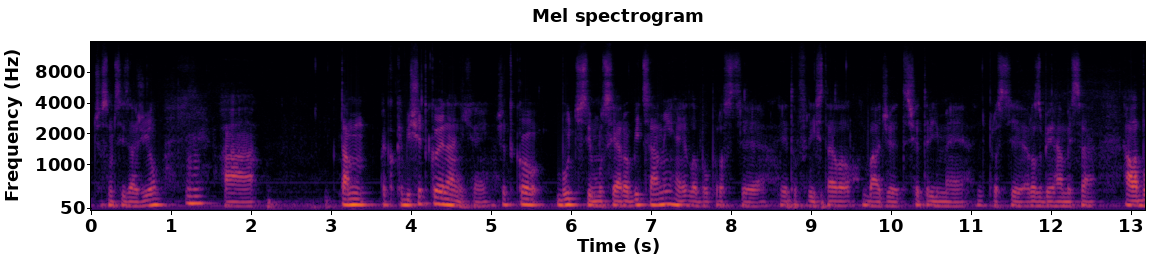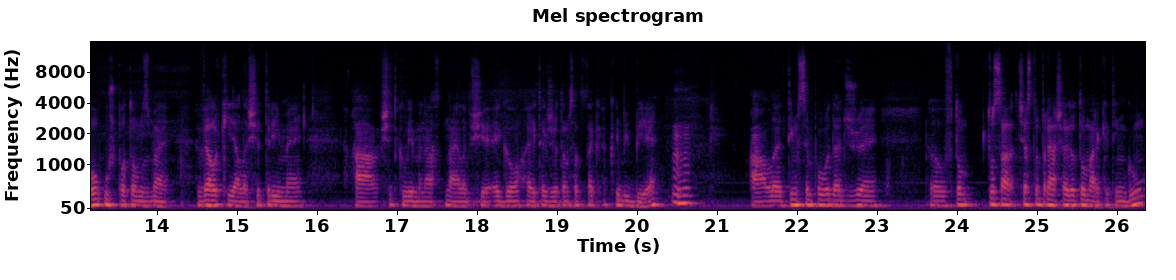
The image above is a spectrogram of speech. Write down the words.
čo som si zažil. Uh-huh. A tam ako keby všetko je na nich, hej. Všetko buď si musia robiť sami, hej, lebo proste je to freestyle, budget, šetríme, proste rozbiehame sa, alebo už potom sme veľkí, ale šetríme a všetko vieme na najlepšie ego, hej, takže tam sa to tak ako keby bije. Mhm. Ale tým chcem povedať, že e, v tom, to sa často prenáša aj do toho marketingu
